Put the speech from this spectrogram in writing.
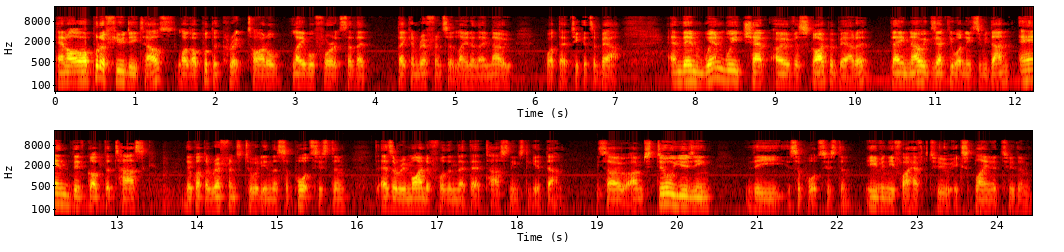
And I'll, I'll put a few details, like I'll put the correct title label for it so that they can reference it later, they know what that ticket's about. And then when we chat over Skype about it, they know exactly what needs to be done and they've got the task, they've got the reference to it in the support system as a reminder for them that that task needs to get done. So I'm still using the support system, even if I have to explain it to them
